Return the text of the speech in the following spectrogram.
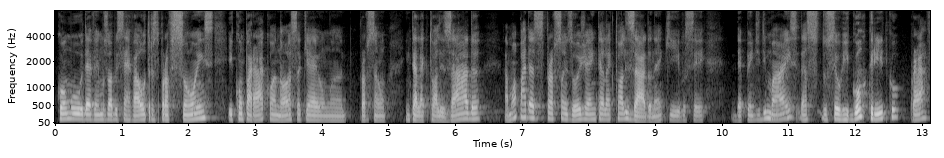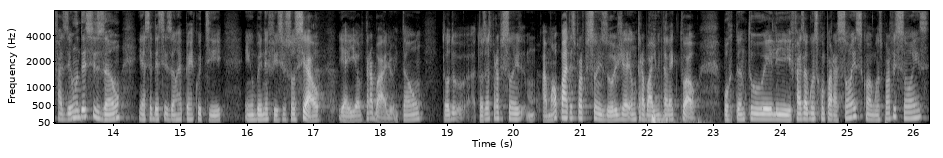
Como devemos observar outras profissões e comparar com a nossa, que é uma profissão intelectualizada. A maior parte das profissões hoje é intelectualizada, né? Que você depende demais das, do seu rigor crítico para fazer uma decisão e essa decisão repercutir em um benefício social, e aí é o trabalho. Então, todo, todas as profissões, a maior parte das profissões hoje é um trabalho intelectual. Portanto, ele faz algumas comparações com algumas profissões,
